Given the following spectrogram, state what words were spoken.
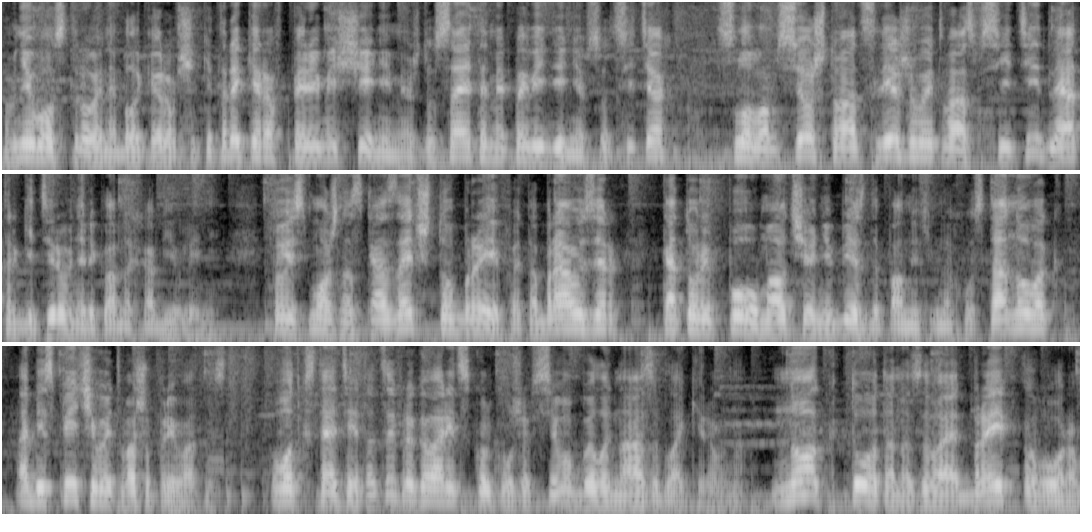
в него встроены блокировщики трекеров, перемещения между сайтами, поведение в соцсетях, словом все, что отслеживает вас в сети для таргетирования рекламных объявлений. То есть можно сказать, что Brave это браузер, который по умолчанию без дополнительных установок обеспечивает вашу приватность. Вот, кстати, эта цифра говорит, сколько уже всего было на заблокировано. Но кто-то называет Brave вором,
